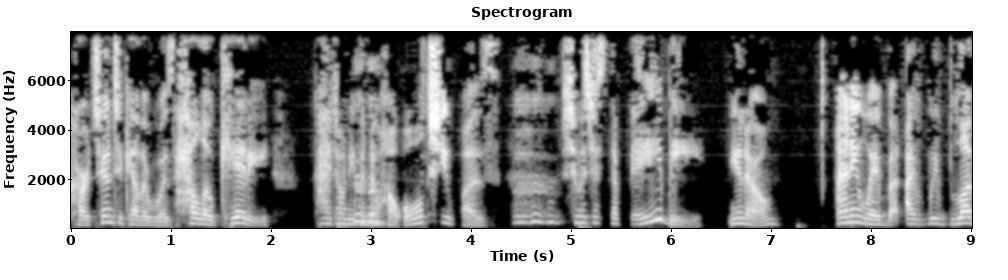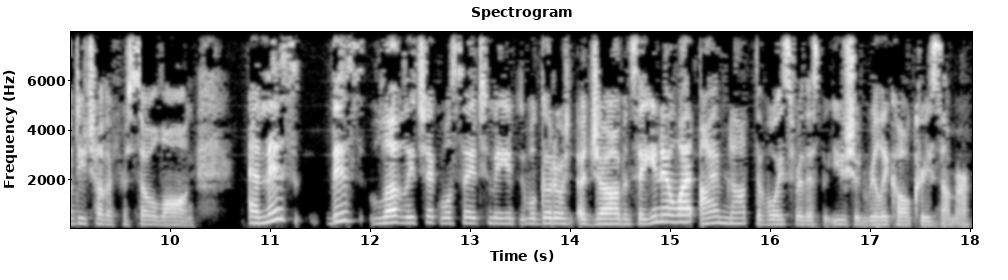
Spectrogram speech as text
cartoon together was Hello Kitty. I don't even know how old she was she was just a baby, you know. Anyway, but I we've loved each other for so long. And this this lovely chick will say to me, will go to a, job and say, you know what, I'm not the voice for this, but you should really call Cree Summer.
